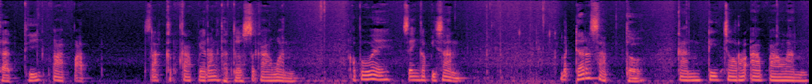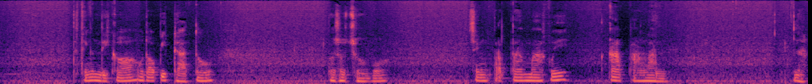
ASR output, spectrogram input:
dadi papat. Saged kaperang dados sekawan. Apa wae sing kepisan? Medar sabdo kanthi cara apalan? Dadi ngendika utawa pidato basa Jawa sing pertama kuwi apalan nah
